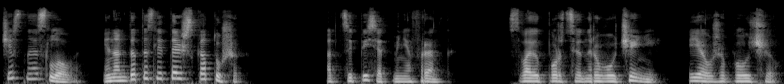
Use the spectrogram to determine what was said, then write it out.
Честное слово, иногда ты слетаешь с катушек. Отцепись от меня, Фрэнк. Свою порцию нравоучений я уже получил.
